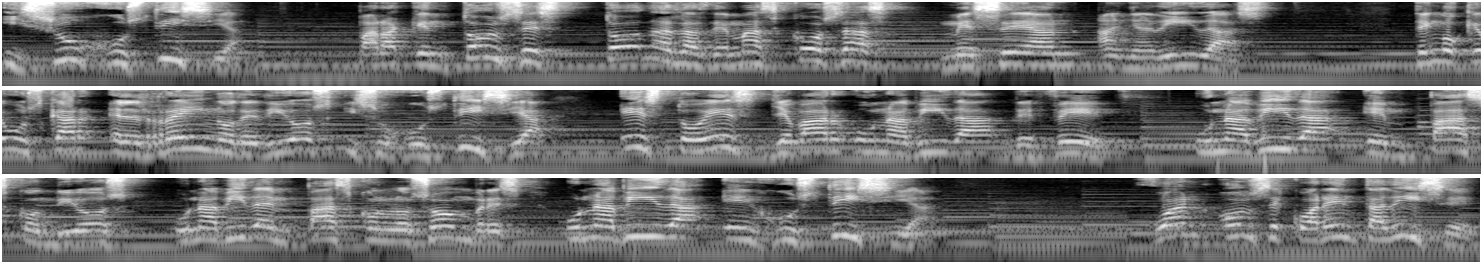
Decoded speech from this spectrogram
y su justicia, para que entonces todas las demás cosas me sean añadidas. Tengo que buscar el reino de Dios y su justicia, esto es llevar una vida de fe, una vida en paz con Dios, una vida en paz con los hombres, una vida en justicia. Juan 11:40 dice,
